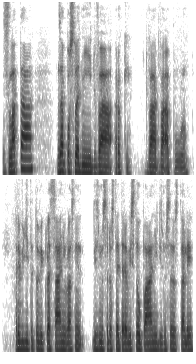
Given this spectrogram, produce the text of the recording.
zlata za poslední dva roky. Dva, dva a půl. Tady vidíte to vyklesání vlastně, když jsme se dostali tedy vystoupání, když jsme se dostali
